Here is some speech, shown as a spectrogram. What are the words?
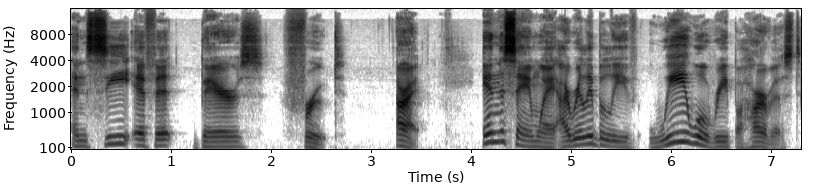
and see if it bears fruit. All right. In the same way, I really believe we will reap a harvest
